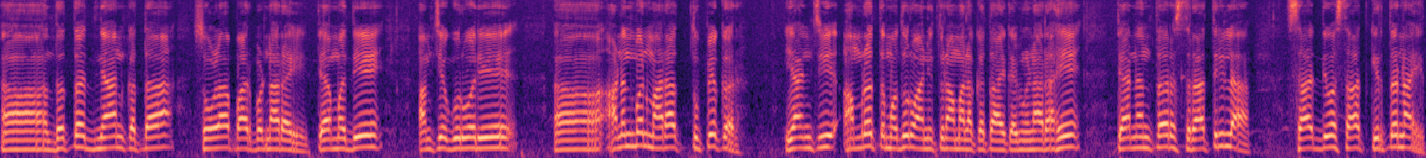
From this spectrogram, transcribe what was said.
दत्तज्ञान दत्त ज्ञान कथा सोहळा पार पडणार आहे. त्यामध्ये आमचे गुरुवारी आनंदबन महाराज तुपेकर यांची अमृत मधुर वाणीतून आम्हाला कथा ऐकायला मिळणार आहे. त्यानंतर रात्रीला सात दिवस सात कीर्तन आहेत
